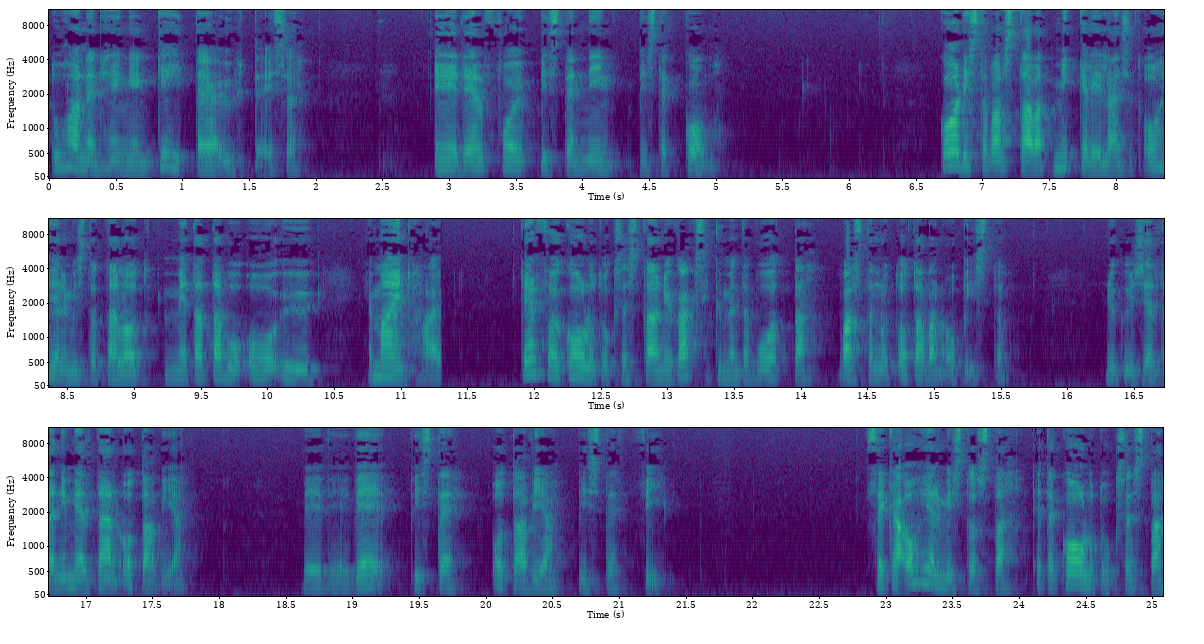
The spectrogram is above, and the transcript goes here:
tuhannen hengen kehittäjäyhteisö edelfoi.ning.com. Koodista vastaavat mikkeliläiset ohjelmistotalot Metatavu Oy ja Mindhive. Delfoi-koulutuksesta on jo 20 vuotta vastannut Otavan opisto, nykyiseltä nimeltään Otavia, www.otavia.fi. Sekä ohjelmistosta että koulutuksesta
